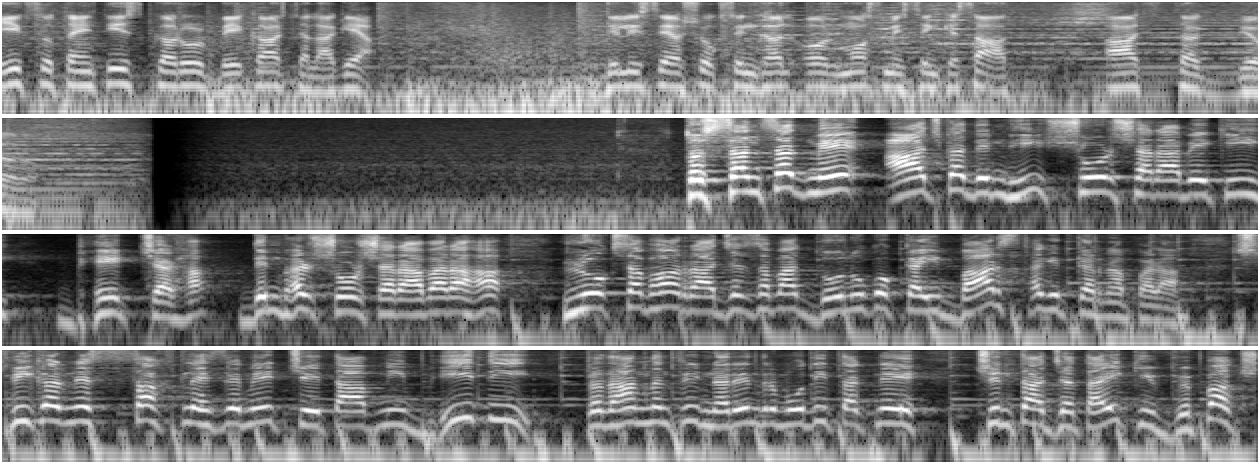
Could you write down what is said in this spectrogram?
133 करोड़ बेकार चला गया। दिल्ली से अशोक सिंघल और मौसमी सिंह के साथ आज तक ब्यूरो। तो संसद में आज का दिन भी शोर शराबे की भेंट चढ़ा। दिन भर शोर शराबा रहा। लोकसभा और राज्यसभा दोनों को कई बार स्थगित करना पड़ा। स्पीकर ने सख्त लहजे में चेतावनी भी दी। प्रधानमंत्री नरेंद्र मोदी तक ने चिंता जताई कि विपक्ष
